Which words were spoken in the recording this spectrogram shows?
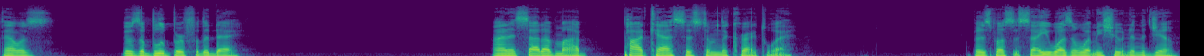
That was it was a blooper for the day. I didn't set up my podcast system the correct way. But it's supposed to say he wasn't with me shooting in the gym.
